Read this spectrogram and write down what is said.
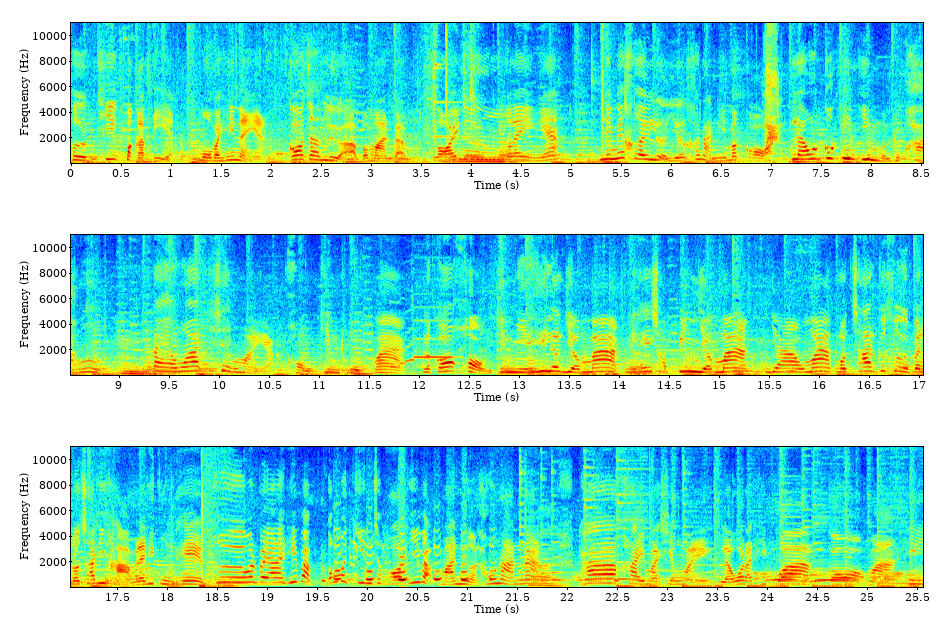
คะคือที่ปกติอะโมไปที่ไหนอะก็จะเหลือประมาณแบบร้อยหนึ่งอะไรอย่างเงี้ยนี่ไม่เคยเหลือเยอะขนาดนี้มาก่อน แล้วก็กินอิ่มเหมือนทุกครั้งอืมแปลว่าที่เชียงใหม่อะของกินถูกมาก แล้วก็ของกินมีให้เลือกเยอะมาก มีให้ช้อปปิ้งเยอะมาก ยาวมาก รสชาติก็คือเป็นรสชาติที่หาไม่ได้ที่กรุงเทพ คือมันเป็นอะไรที่แบบต้องมากินเฉพาะที่แบบมาเหนือเท่านั้นน่ะใช่ถ้าใครมาเชียงใหม่ แล้ววันอาทิตย์ว่างก็มาที่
